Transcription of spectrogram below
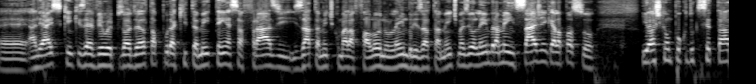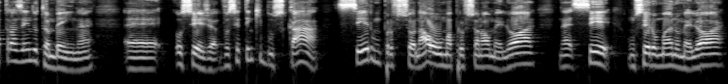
É, aliás, quem quiser ver o episódio dela, tá por aqui também. Tem essa frase exatamente como ela falou, não lembro exatamente, mas eu lembro a mensagem que ela passou. E eu acho que é um pouco do que você está trazendo também, né? É, ou seja, você tem que buscar ser um profissional ou uma profissional melhor, né? ser um ser humano melhor.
